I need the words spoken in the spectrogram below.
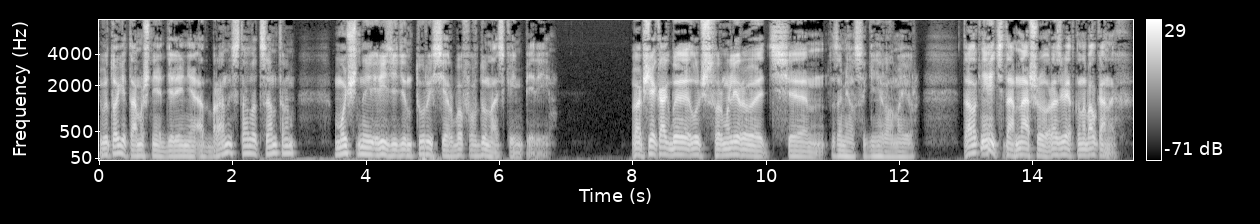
В итоге тамошнее отделение от Браны стало центром мощной резидентуры сербов в Дунайской империи. «Вообще, как бы лучше сформулировать...» э, — замялся генерал-майор. «Толкните там нашу разведку на Балканах.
